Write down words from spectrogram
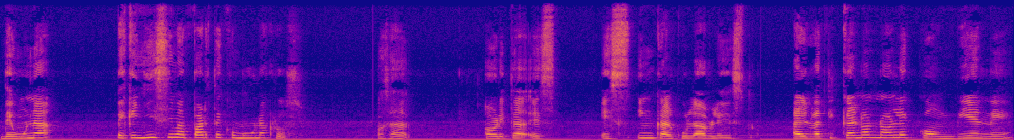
de una pequeñísima parte como una cruz. O sea, ahorita es, es incalculable esto. Al Vaticano no le conviene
